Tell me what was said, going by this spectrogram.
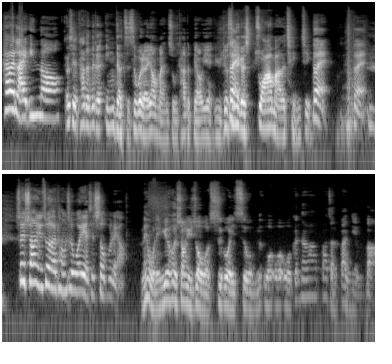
他会来阴的哦。而且他的那个阴的，只是为了要满足他的表演欲，就是那个抓马的情境。对对，所以双鱼座的同事我也是受不了。没有，我连约会双鱼座我试过一次，我们我我我跟他发展了半年吧，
